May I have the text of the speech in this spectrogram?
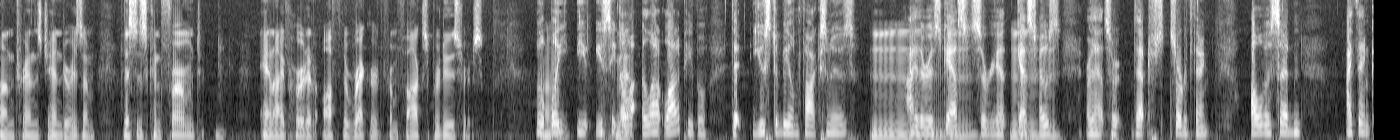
on transgenderism. This is confirmed, and I've heard it off the record from Fox producers. Well, well you, you see a lot, a lot a lot of people that used to be on Fox News, Mm-hmm. either as guests or gue- guest hosts or that sort that sort of thing. All of a sudden, I think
